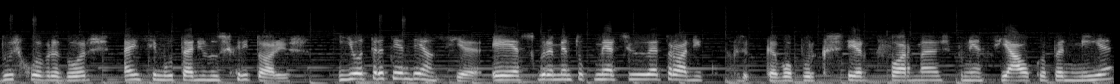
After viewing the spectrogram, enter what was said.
dos colaboradores em simultâneo nos escritórios. E outra tendência é seguramente o comércio eletrónico, que acabou por crescer de forma exponencial com a pandemia,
